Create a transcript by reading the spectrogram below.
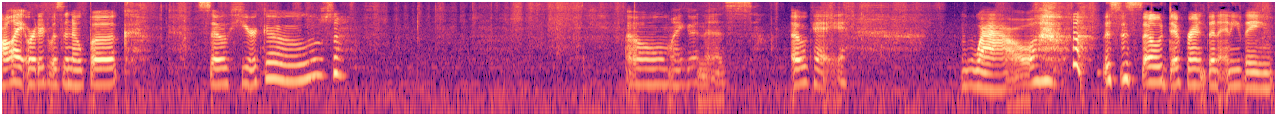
all I ordered was the notebook. So here goes. Oh my goodness. Okay. Wow. this is so different than anything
